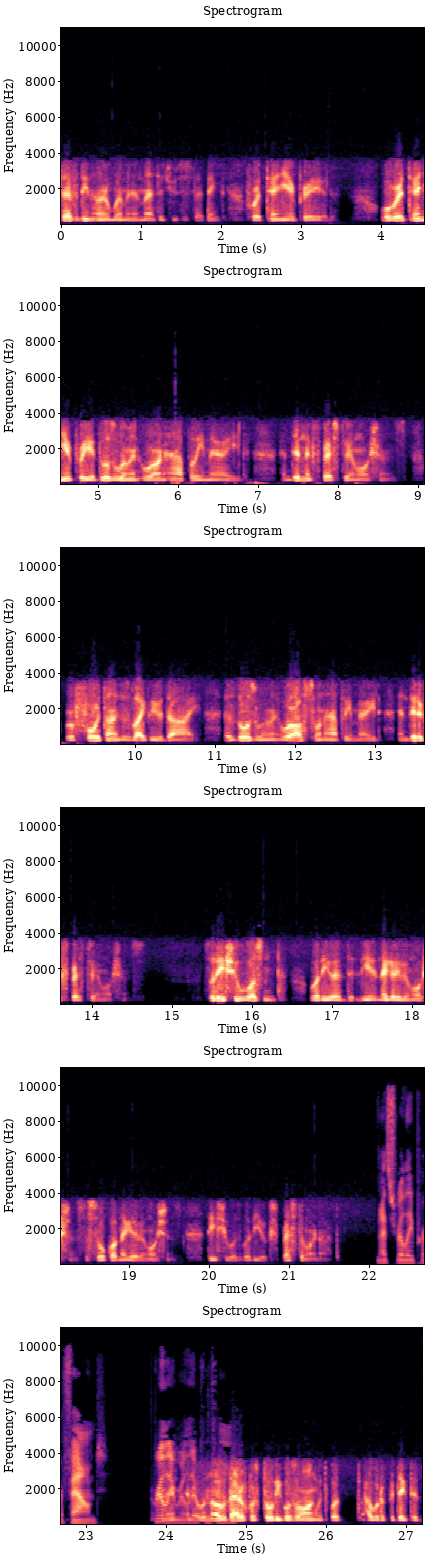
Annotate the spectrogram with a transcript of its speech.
1,700 women in Massachusetts, I think, for a 10 year period. Over a 10 year period, those women who were unhappily married and didn't express their emotions were four times as likely to die as those women who were also unhappily married and did express their emotions. So the issue wasn't whether you had the negative emotions, the so called negative emotions. The issue was whether you expressed them or not. That's really profound. Really, really. And, no, that of course totally goes along with what I would have predicted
